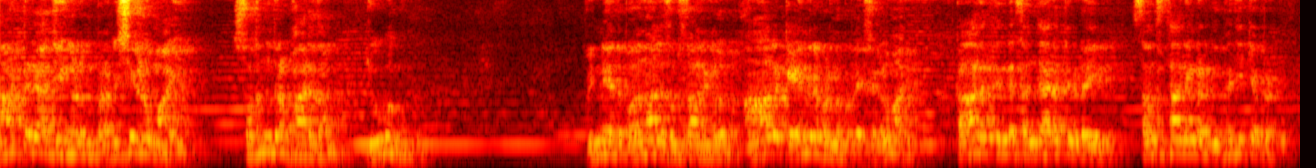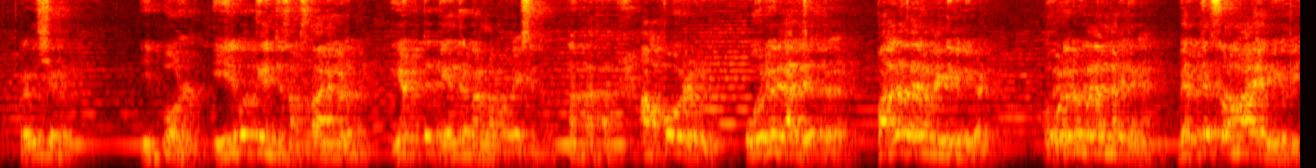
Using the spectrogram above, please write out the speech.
നാട്ടുരാജ്യങ്ങളും പ്രവിശ്യകളുമായി സ്വതന്ത്ര ഭാരതം രൂപം കൊണ്ടു. പിന്നെ അത് പതിനാല് സംസ്ഥാനങ്ങളും ആറ് കേന്ദ്രഭരണ പ്രദേശങ്ങളുമായി. കാലത്തിന്റെ സഞ്ചാരത്തിനിടയിൽ സംസ്ഥാനങ്ങൾ വിഭജിക്കപ്പെട്ടു പ്രവിശ്യകൾ ഇപ്പോൾ ഇരുപത്തിയഞ്ച് സംസ്ഥാനങ്ങളും എട്ട് കേന്ദ്രഭരണ പ്രദേശങ്ങളും. അപ്പോഴും ഒരു രാജ്യത്ത് പലതരം നികുതികൾ ഒരു ഉൽപ്പന്നത്തിന് വ്യത്യസ്തമായ നികുതി.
